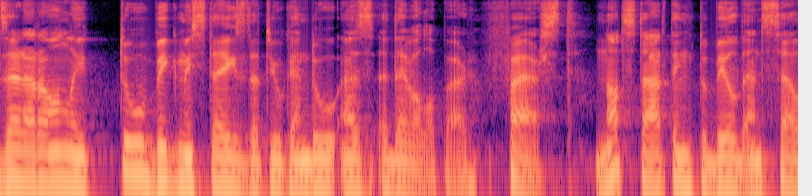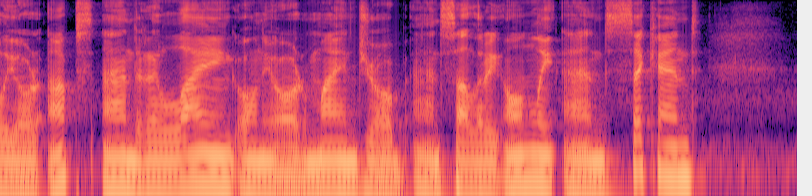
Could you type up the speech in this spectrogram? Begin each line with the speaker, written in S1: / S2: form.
S1: There are only two big mistakes that you can do as a developer. First, not starting to build and sell your apps and relying on your mind job and salary only. And second,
